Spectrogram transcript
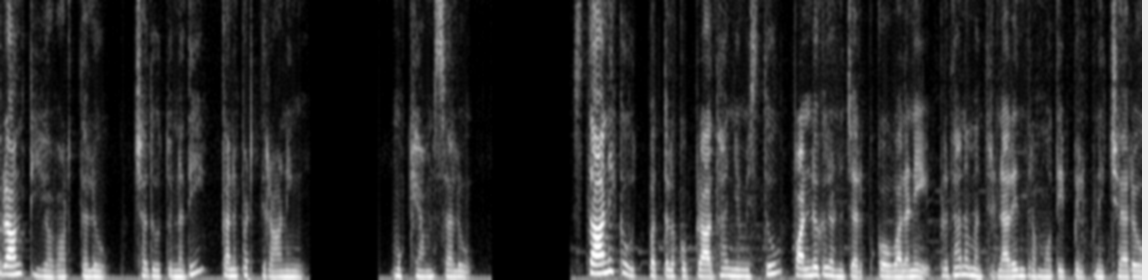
ప్రాంతీయ వార్తలు చదువుతున్నది కనపర్తి రాణి ముఖ్యాంశాలు. స్థానిక ఉత్పత్తులకు ప్రాధాన్యమిస్తూ పండుగలను జరుపుకోవాలని ప్రధానమంత్రి నరేంద్ర మోదీ పిలుపునిచ్చారు.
